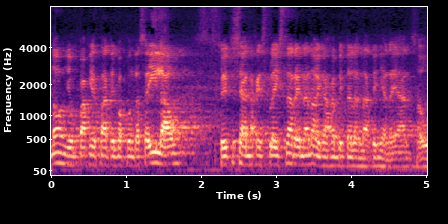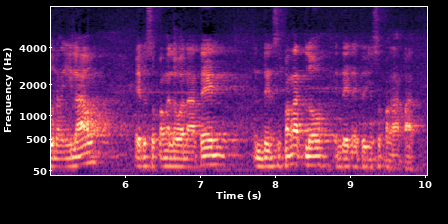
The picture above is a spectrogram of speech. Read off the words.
no? Yung packet natin papunta sa ilaw. So ito siya, naka-splice na rin, ano? Ikakabit na lang natin yan. Ayan, sa unang ilaw. Ito sa pangalawa natin. And then sa pangatlo. And then ito yung sa pangapat.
